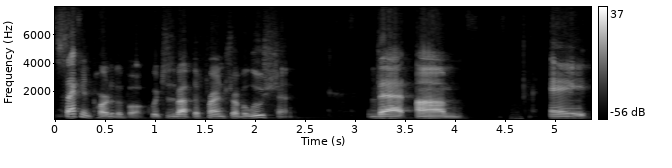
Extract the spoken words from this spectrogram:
second part of the book, which is about the French Revolution, that um, a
